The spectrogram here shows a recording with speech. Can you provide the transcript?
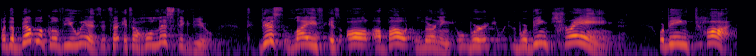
But the biblical view is it's a, it's a holistic view. This life is all about learning. We're, we're being trained, we're being taught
